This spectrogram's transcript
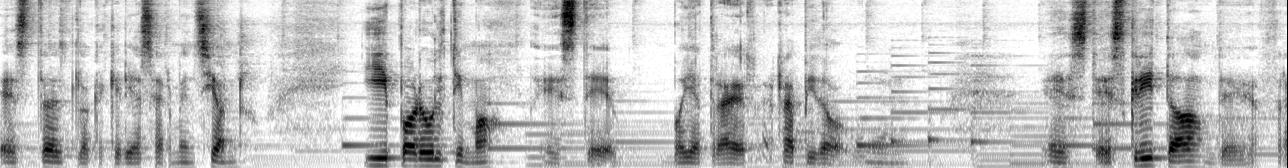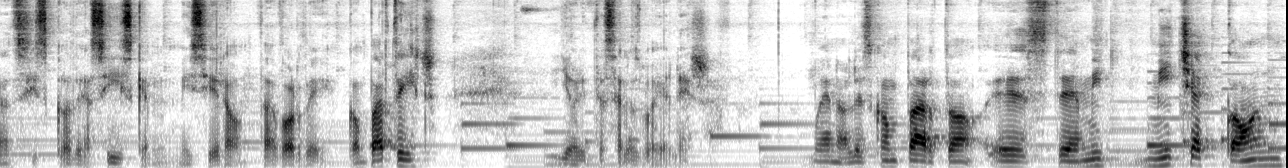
esto es lo que quería hacer mención. Y por último, este, voy a traer rápido un este, escrito de Francisco de Asís que me hicieron favor de compartir y ahorita se los voy a leer. Bueno, les comparto, este, Micha Comp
